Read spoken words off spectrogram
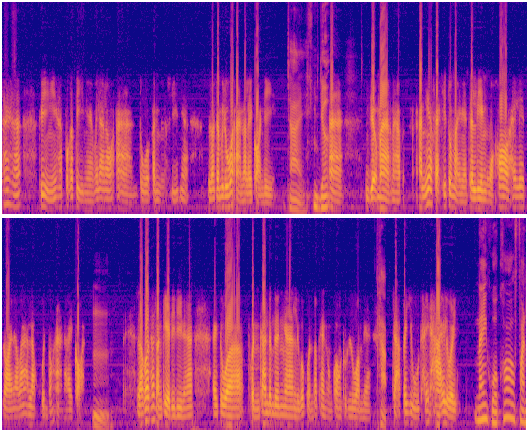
ช่ฮะคืออย่างนี้ครับ ปกติเนี่ยเวลาเราอ่านตัวฟันชีตเนี่ย เราจะไม่รู้ว่าอ่านอะไรก่อนดี ใช่ เยอะอ่าเยอะมากนะครับ อันเนี้ยแฟกชีตตัวใหม่เนี่ยจะเรียงหัวข้อให้เรียบร้อยแล้วว่า เราควรต้องอ่านอะไรก่อน อืมแล้วก็ถ้าสังเกตดีๆนะฮะไอตัวผลการดำเนินงานหรือว่าผลตอบแทนของกองทุนรวมเนี่ยครับจะไปอยู่ท้ายๆเลย ในหัวข้อฟัน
